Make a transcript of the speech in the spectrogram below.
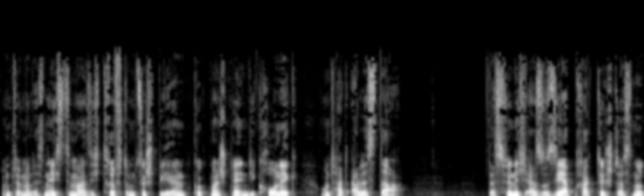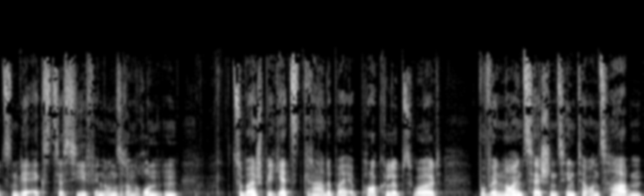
Und wenn man das nächste Mal sich trifft, um zu spielen, guckt man schnell in die Chronik und hat alles da. Das finde ich also sehr praktisch, das nutzen wir exzessiv in unseren Runden. Zum Beispiel jetzt gerade bei Apocalypse World, wo wir neun Sessions hinter uns haben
